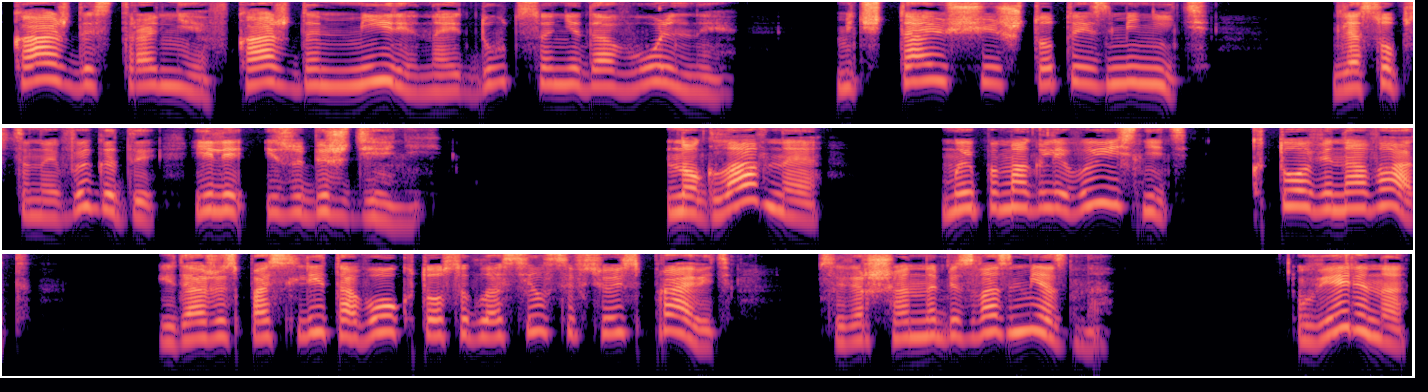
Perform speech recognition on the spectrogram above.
в каждой стране, в каждом мире найдутся недовольные, мечтающие что-то изменить для собственной выгоды или из убеждений. Но главное, мы помогли выяснить, кто виноват, и даже спасли того, кто согласился все исправить, совершенно безвозмездно. Уверена,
